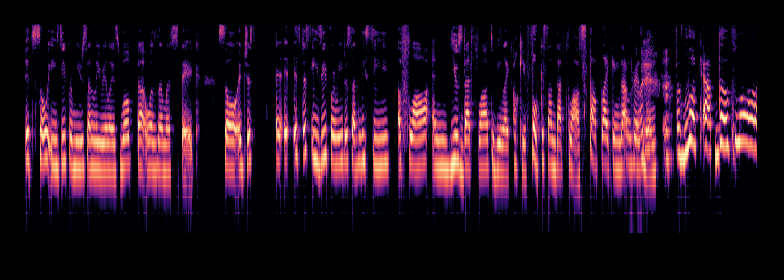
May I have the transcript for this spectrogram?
it's so easy for me to suddenly realize, well, that was a mistake. So it just it, it's just easy for me to suddenly see a flaw and use that flaw to be like, okay, focus on that flaw. Stop liking that Oh, person. just look at the flaw.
